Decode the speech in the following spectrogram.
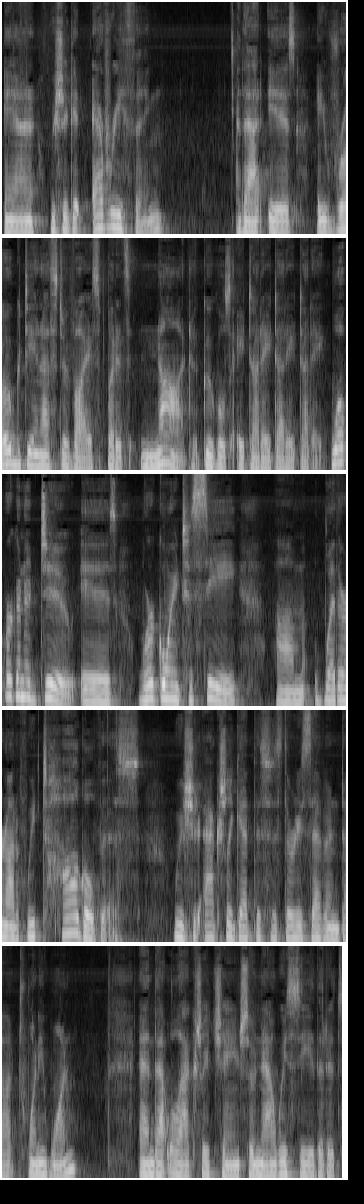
And we should get everything that is a rogue DNS device, but it's not Google's 8.8.8.8. What we're going to do is we're going to see um, whether or not if we toggle this, we should actually get this as 37.21 and that will actually change. So now we see that it's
